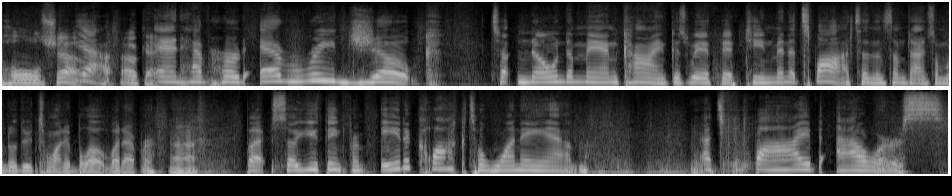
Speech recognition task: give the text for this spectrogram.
whole show. yeah. Okay. And have heard every joke to, known to mankind because we have 15 minute spots, and then sometimes someone will do 20 below, whatever. Uh, But so you think from 8 o'clock to 1 a.m., that's five hours.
